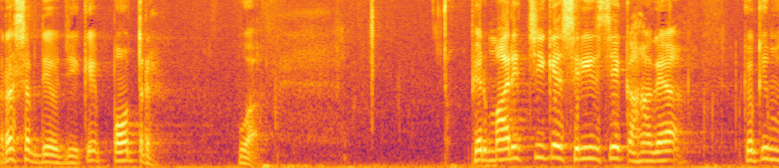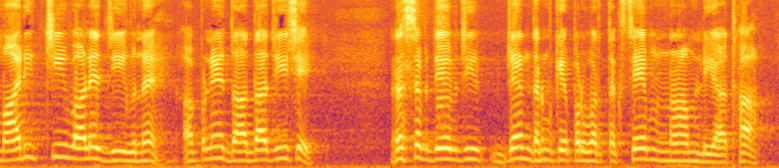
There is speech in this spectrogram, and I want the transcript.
ऋषभ देव जी के पौत्र हुआ। फिर मारिची के शरीर से कहा गया, क्योंकि मारिची वाले जीव ने अपने दादाजी से ऋषभ देव जी जैन धर्म के प्रवर्तक से नाम लिया था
